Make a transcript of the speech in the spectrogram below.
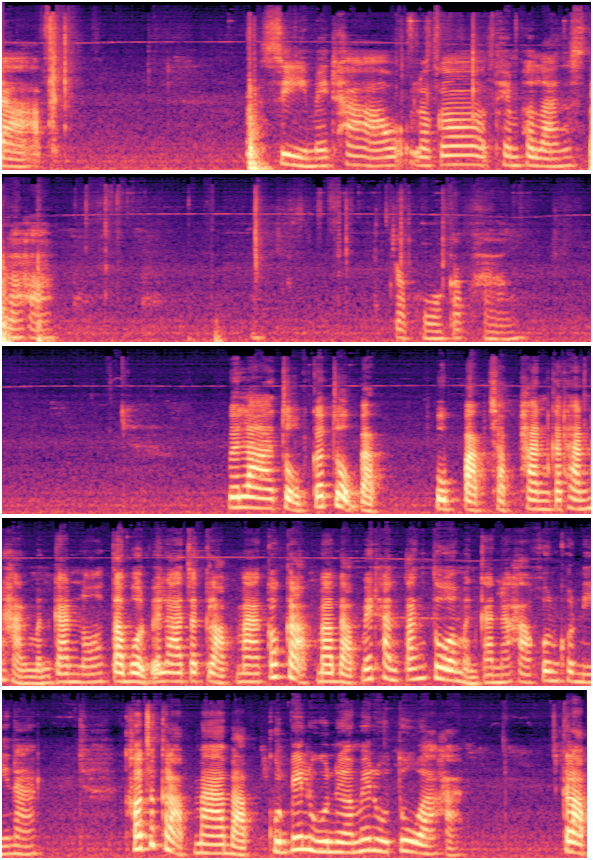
ดาบสี่ไม้เท้า แล้วก็เทมเพลนส์นะคะ กับหัวกับหาง เวลาจบก็จบแบบปุบปรับฉับพลันกระทันหันเหมือนกันเนาะ แต่บทเวลาจะกลับมาก็กลับมาแบบไม่ทันตั้งตัวเหมือนกันนะคะ คนคนนี้นะ เขาจะกลับมาแบบคุณไม่รู้เนื้อไม่รู้ตัวค่ะ กลับ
